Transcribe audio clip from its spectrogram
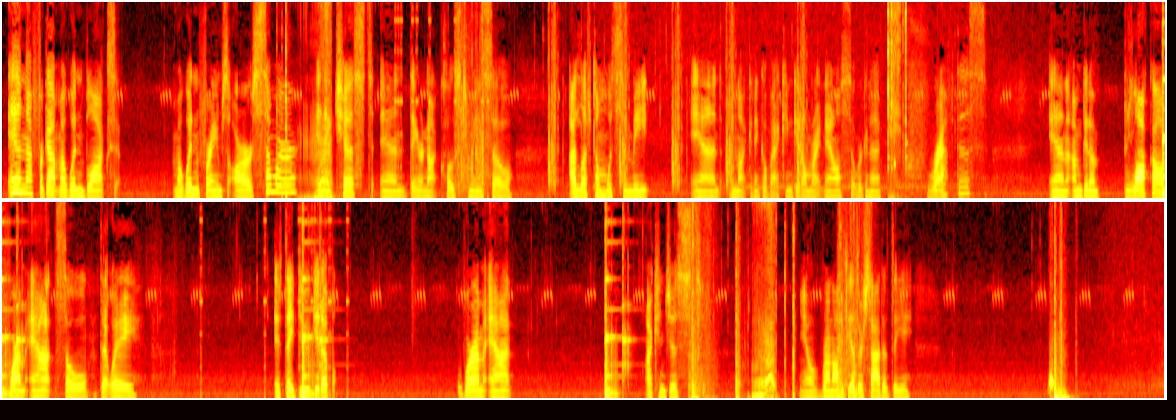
and I forgot my wooden blocks. My wooden frames are somewhere in a chest and they are not close to me so I left them with some meat and I'm not going to go back and get them right now so we're going to craft this and I'm going to block off where I'm at so that way if they do get up where I'm at I can just you know run off the other side of the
